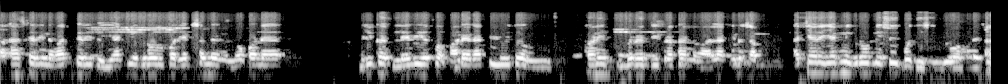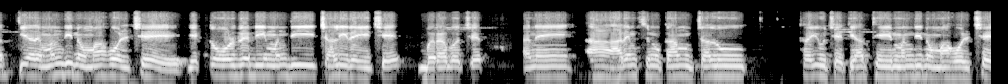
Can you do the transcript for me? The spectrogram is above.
ખાસ કરીને વાત કરીએ તો યાજ્ઞિક રોડ ઉપર એક સમય લોકોને મિલકત લેવી અથવા ભાડે રાખવી હોય તો ઘણી કુદરતી પ્રકારનો હાલાકીનો સામનો અત્યારે યાજ્ઞિક રોડની શું પોઝિશન જોવા મળે છે? અત્યારે મંદીનો માહોલ છે એક તો ઓલરેડી મંદી ચાલી રહી છે બરાબર છે. અને આ આરએમસી નું કામ ચાલુ થયું છે ત્યારથી મંદીનો માહોલ છે.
